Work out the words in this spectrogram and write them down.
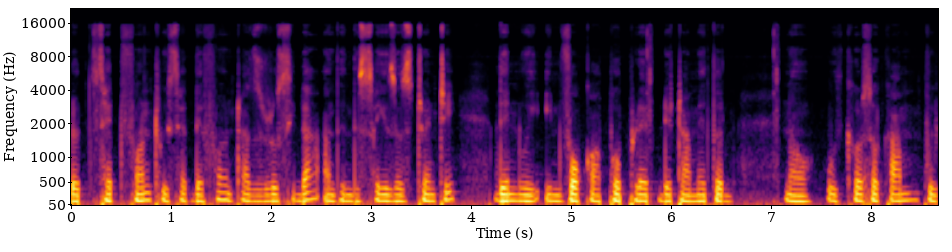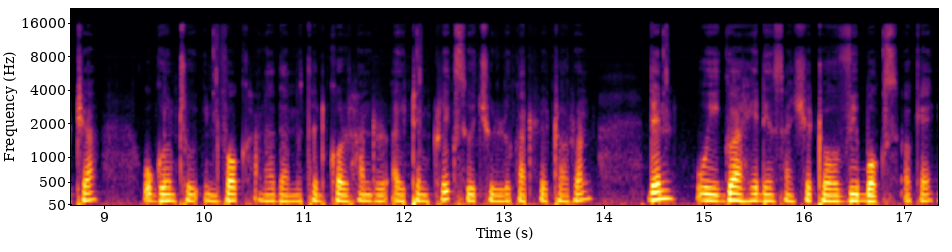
dot set font. We set the font as lucida and then the size as 20 then we invoke our populate data method now come put here we're going to invoke another method called handle item clicks which we'll look at later on. Then we go ahead and instantiate our vbox okay?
